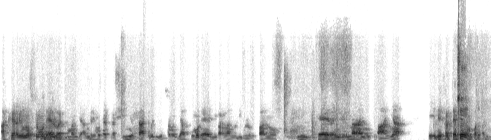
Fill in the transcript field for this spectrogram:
a creare un nostro modello, ecco, andremo sempre a scimmiottare quelli che sono gli altri modelli, parlando di quello che fanno in Inghilterra, in Germania, in Spagna, e nel frattempo certo. sono passati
